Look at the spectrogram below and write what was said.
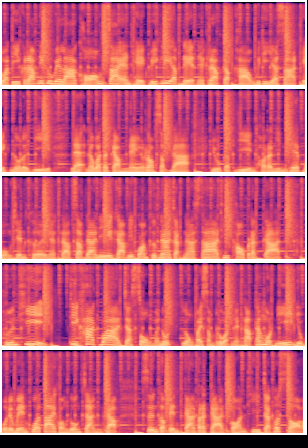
สวัสดีครับ นี่คือเวลาของ s ซ and Tech Weekly Update นะครับ กับข่าววิทยาศาสตร์เทคโนโลยี และนวัตกรรมในรอบสัปดาห์ อยู่กับยีนทรณินเทพวงเช่นเคยนะครับ สัปดาห์นี้ครับมีความคืบหน้าจากนาซาที่เขาประกาศ พื้นที่ ที่คาดว่าจะส่งมนุษย์ลงไปสำรวจนะครับ ทั้งหมดนี้อยู่บริเวณขั้วใต้ของดวงจันทร์ครับ ซึ่งก็เป็นการประกาศก่อนที่จะทดสอบ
